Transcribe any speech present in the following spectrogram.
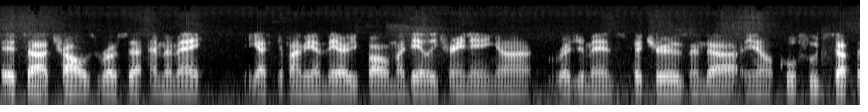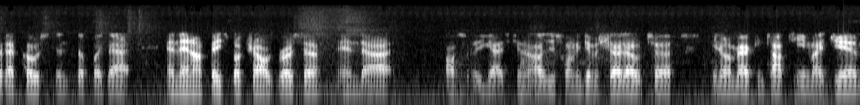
it's uh, Charles Rosa MMA. You guys can find me on there. You follow my daily training uh, regimens, pictures, and uh, you know, cool food stuff that I post and stuff like that. And then on Facebook, Charles Rosa. And uh, also, you guys can. I just want to give a shout out to, you know, American Top Team, my gym,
